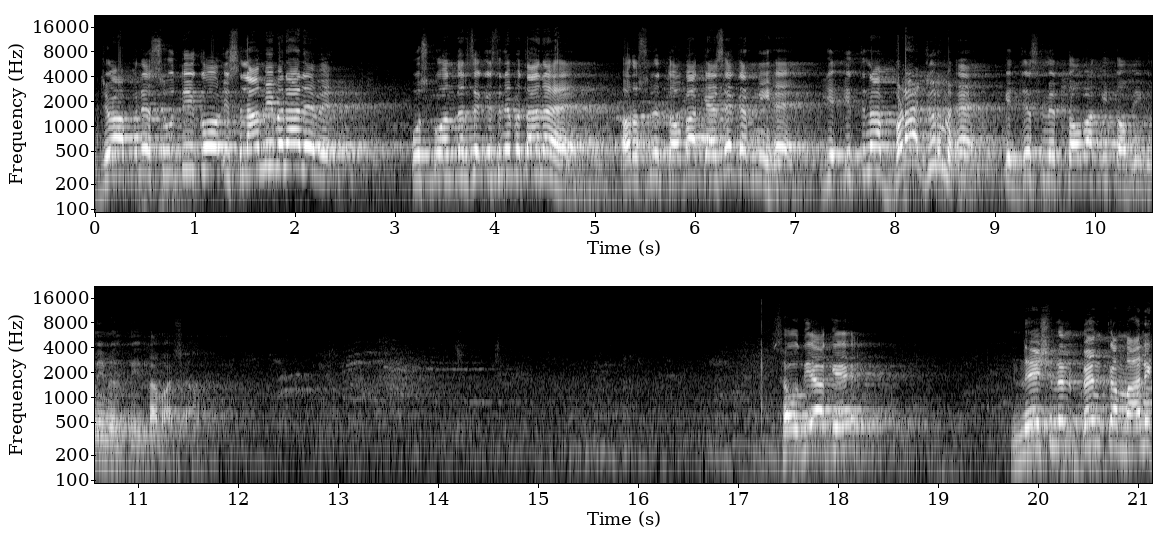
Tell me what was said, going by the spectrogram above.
جو اپنے سودی کو اسلامی بنا لے وے، اس کو اندر سے کس نے بتانا ہے؟ اور اس نے توبہ کیسے کرنی ہے؟ یہ اتنا بڑا جرم ہے کہ جس میں توبہ کی توفیق نہیں ملتی اللہ ماشاء سعودیہ کے نیشنل بینک کا مالک،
